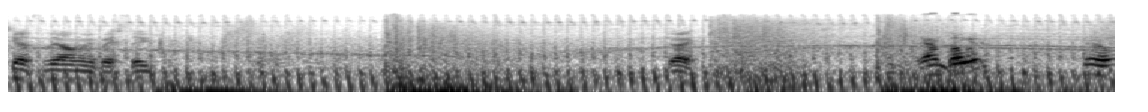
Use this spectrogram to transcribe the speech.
get to the army base, dude. Jay, Yeah, I'm going. Yeah.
